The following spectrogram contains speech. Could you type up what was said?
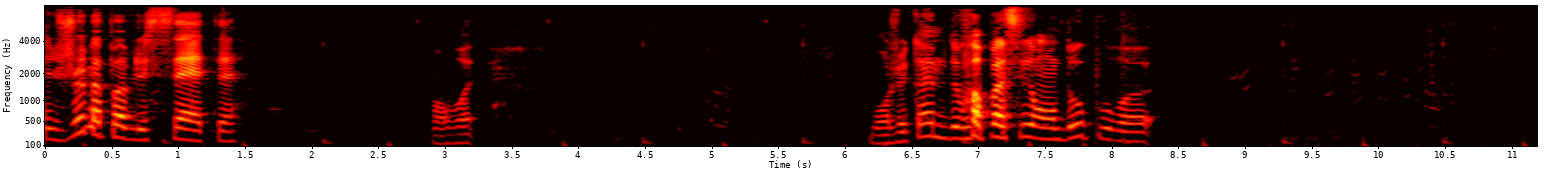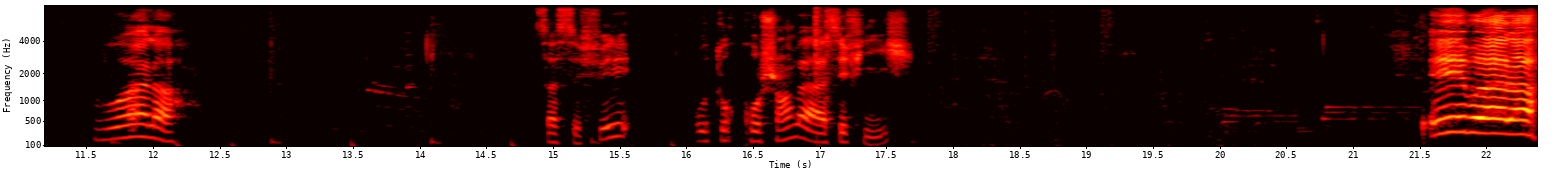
Le jeu, ma pauvre Lucette. Bon, ouais. Bon, je vais quand même devoir passer en dos pour... Euh, voilà. Ça, c'est fait. Au tour prochain, bah, c'est fini. Et voilà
